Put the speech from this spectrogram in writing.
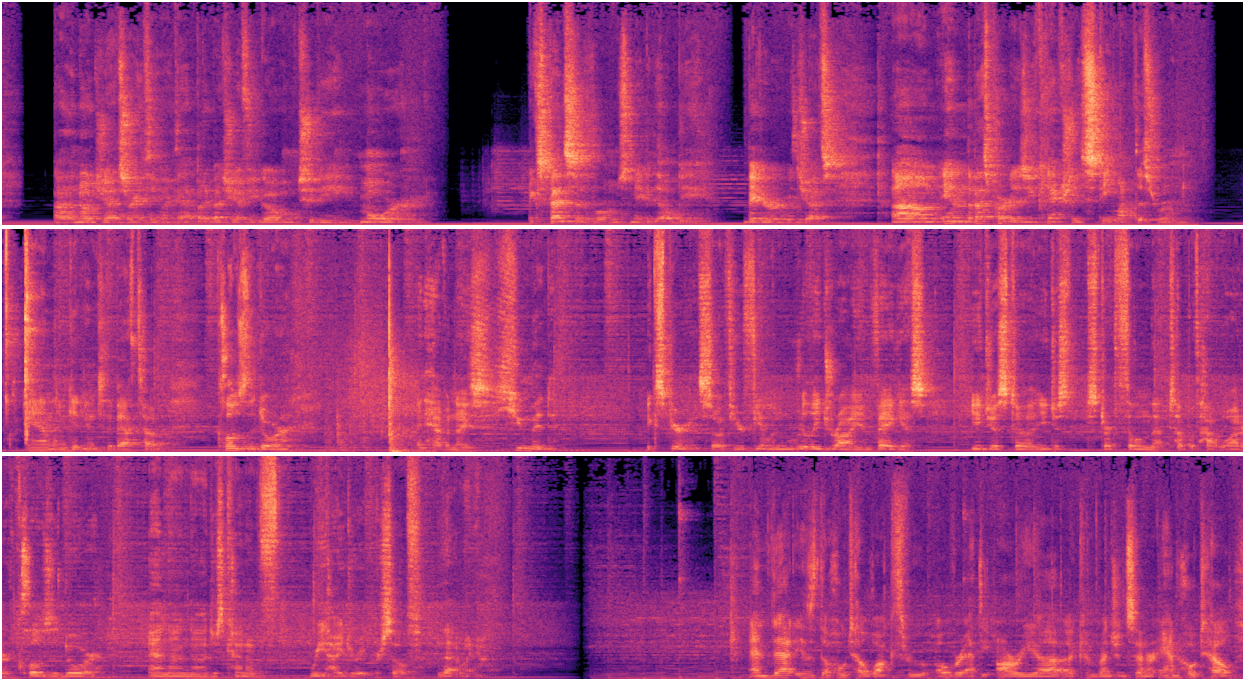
Uh, no jets or anything like that, but I bet you if you go to the more expensive rooms, maybe they'll be bigger with jets. Um, and the best part is you can actually steam up this room and then get into the bathtub, close the door, and have a nice humid experience. So if you're feeling really dry in Vegas, you just uh, you just start filling that tub with hot water, close the door, and then uh, just kind of rehydrate yourself that way. And that is the hotel walkthrough over at the Aria uh, Convention Center and Hotel.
